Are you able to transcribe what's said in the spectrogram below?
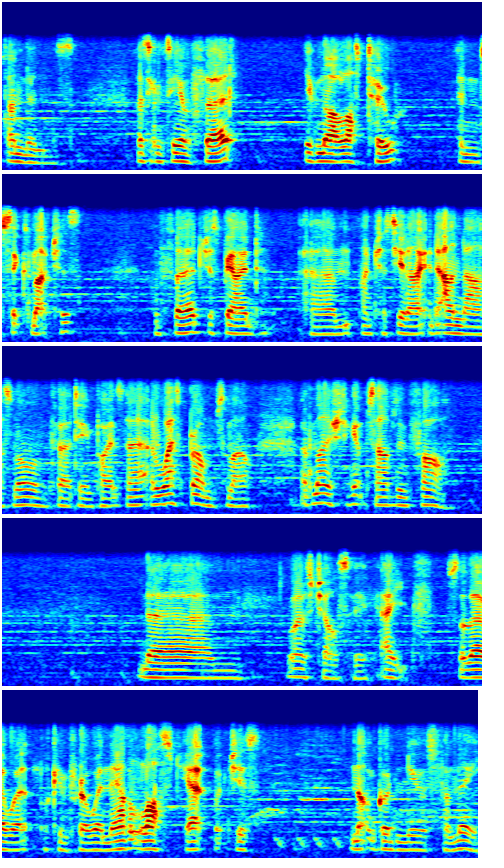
Standings. As you can see, I'm third, even though I've lost two in six matches. I'm third, just behind um, Manchester United and Arsenal, on 13 points there, and West Brom somehow have managed to get themselves in fourth. Um, Where's Chelsea? Eighth. So they're looking for a win. They haven't lost yet, which is not good news for me.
